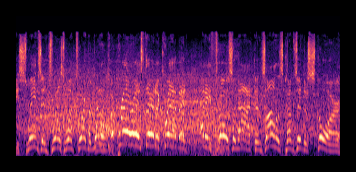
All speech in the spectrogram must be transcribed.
He swings and drills one toward the middle. Cabrera is there to grab it, and he throws him out. Gonzalez comes in to score,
